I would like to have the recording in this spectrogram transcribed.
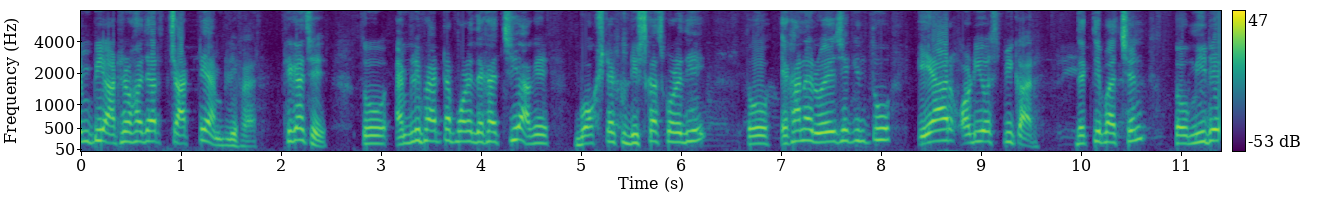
এমপি আঠেরো হাজার চারটে অ্যাম্পলিফায়ার ঠিক আছে? তো অ্যাম্পলিফায়ারটা পরে দেখাচ্ছি, আগে বক্সটা একটু ডিসকাস করে দিই। তো এখানে রয়েছে কিন্তু এয়ার অডিও স্পিকার দেখতে পাচ্ছেন? তো মিডে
